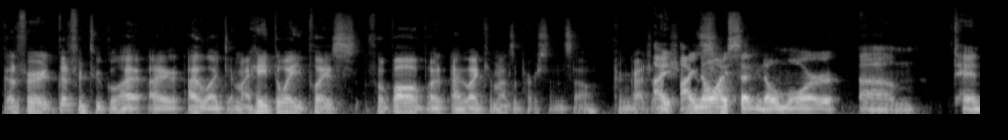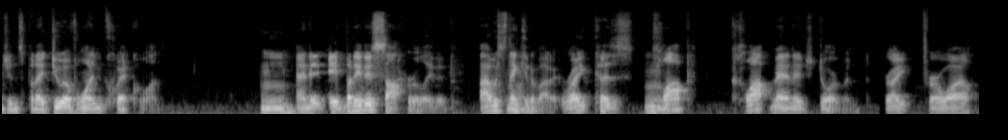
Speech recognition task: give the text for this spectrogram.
good for good for Tuchel. I, I I like him. I hate the way he plays football, but I like him as a person. So I, congratulations. I know I said no more um, tangents, but I do have one quick one, Mm. and it, it but it is soccer related. I was thinking Mm. about it, right? Because Mm. Klopp Klopp managed Dortmund, right, for a while.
